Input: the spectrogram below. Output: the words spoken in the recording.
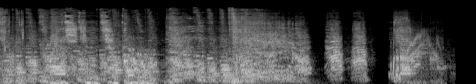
Master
